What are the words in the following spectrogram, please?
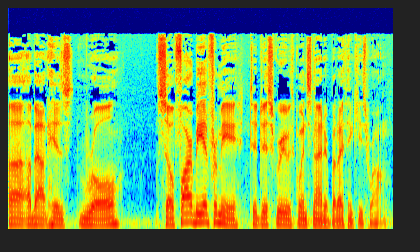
uh, about his role. So far be it from me to disagree with Quin Snyder, but I think he's wrong.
